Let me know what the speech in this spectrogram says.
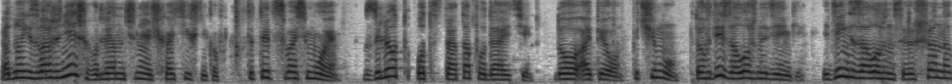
Одно из важнейших для начинающих айтишников – это 38-е. Взлет от стартапа до IT, до IPO. Почему? Потому что здесь заложены деньги. И деньги заложены совершенно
